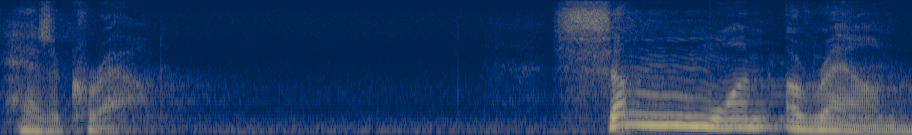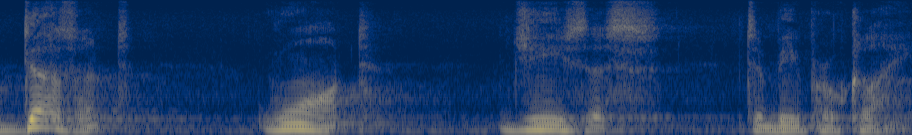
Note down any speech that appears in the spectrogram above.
has a crowd. Someone around doesn't want Jesus to be proclaimed.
